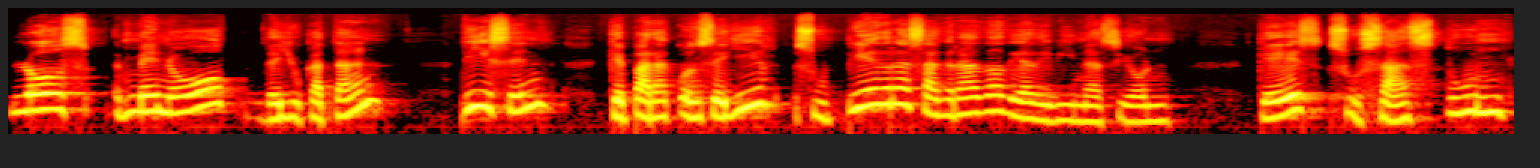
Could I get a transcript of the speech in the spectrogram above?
Los Menoo de Yucatán dicen que para conseguir su piedra sagrada de adivinación, que es su sastún,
